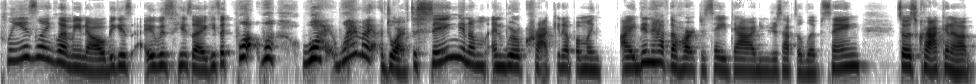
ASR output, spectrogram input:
please like let me know because it was. He's like he's like what what why why am I do I have to sing and I'm and we are cracking up. I'm like I didn't have the heart to say dad. You just have to lip sing. So it's cracking up.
